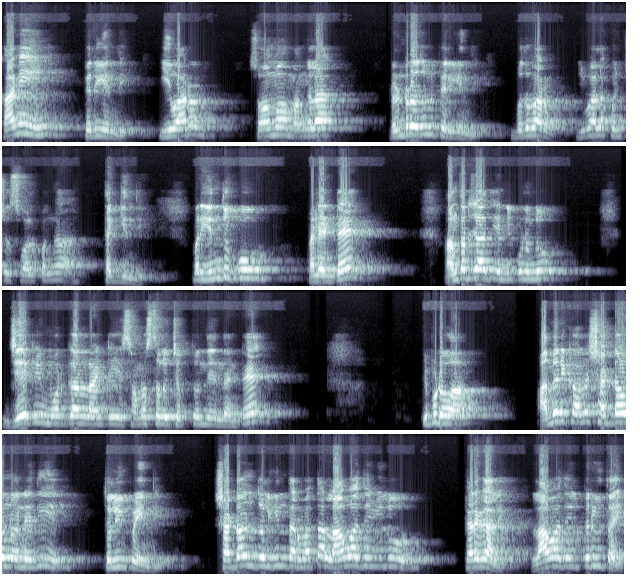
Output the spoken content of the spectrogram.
కానీ పెరిగింది. ఈ వారం సోమ మంగళ రెండు రోజులు పెరిగింది. బుధవారం ఇవాళ కొంచెం స్వల్పంగా తగ్గింది. మరి ఎందుకు అని అంటే అంతర్జాతీయ నిపుణులు జేపీ మోర్గాన్ లాంటి సంస్థలు చెప్తుంది ఏంటంటే ఇప్పుడు అమెరికాలో షట్డౌన్ అనేది తొలగిపోయింది. షట్డౌన్ తొలగిన తర్వాత లావాదేవీలు పెరగాలి. లావాదేవీలు పెరుగుతాయి.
